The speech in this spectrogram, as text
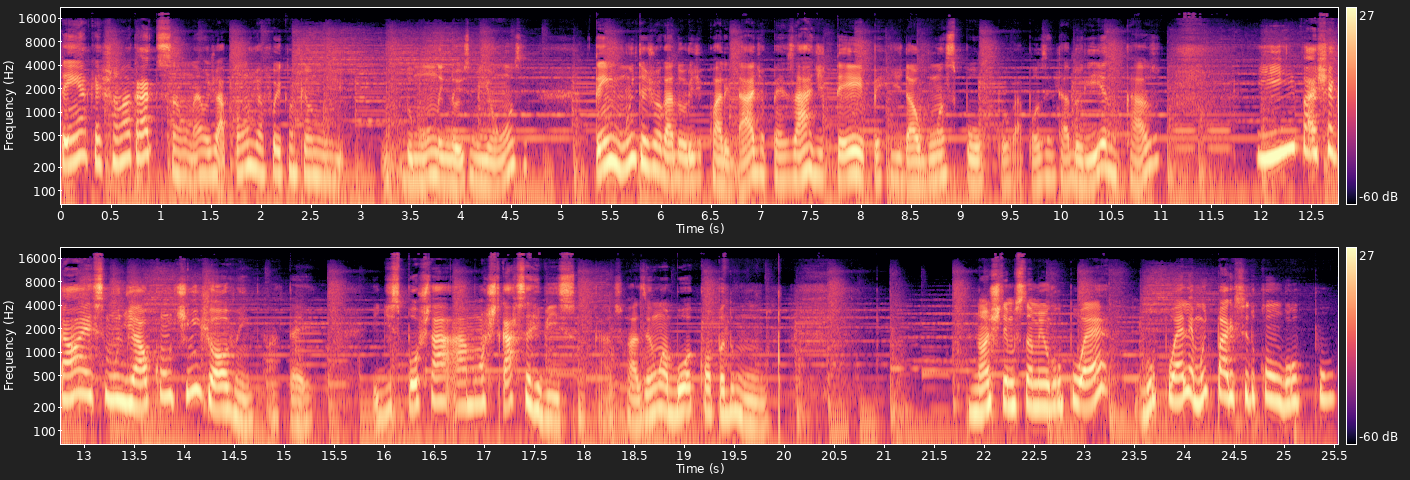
tem a questão da tradição, né? O Japão já foi campeão do mundo em 2011. Tem muitos jogadores de qualidade, apesar de ter perdido algumas por, por aposentadoria, no caso. E vai chegar a esse Mundial com um time jovem até. E disposto a, a mostrar serviço, no caso, fazer uma boa Copa do Mundo. Nós temos também o grupo E. O grupo L é muito parecido com o grupo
